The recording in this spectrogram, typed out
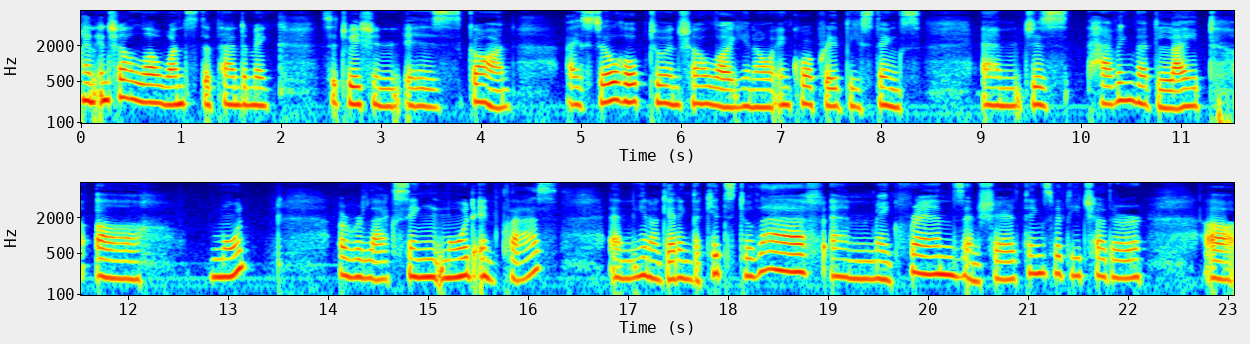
and inshallah, once the pandemic situation is gone, I still hope to, inshallah, you know, incorporate these things and just having that light uh, mood, a relaxing mood in class, and, you know, getting the kids to laugh and make friends and share things with each other uh,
